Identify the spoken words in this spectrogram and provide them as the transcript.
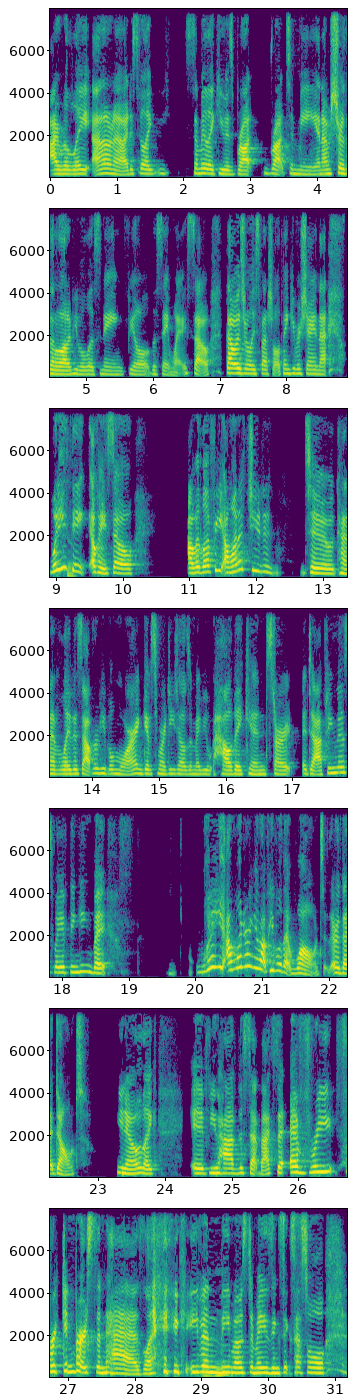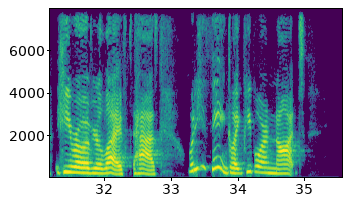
I relate. I don't know. I just feel like somebody like you is brought brought to me and i'm sure that a lot of people listening feel the same way so that was really special thank you for sharing that what do you yeah. think okay so i would love for you i wanted you to to kind of lay this out for people more and give some more details and maybe how they can start adapting this way of thinking but what are you i'm wondering about people that won't or that don't you know like if you have the setbacks that every freaking person has like even mm-hmm. the most amazing successful hero of your life has what do you think? Like people are not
